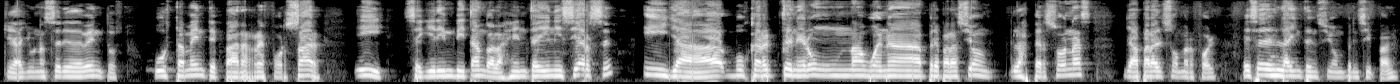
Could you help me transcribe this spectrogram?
que haya una serie de eventos justamente para reforzar y seguir invitando a la gente a iniciarse y ya buscar tener una buena preparación las personas ya para el Summerfall. Esa es la intención principal.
